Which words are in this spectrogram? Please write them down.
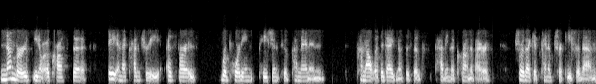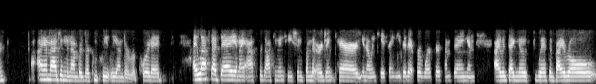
numbers, you know, across the state and the country as far as reporting patients who have come in and come out with a diagnosis of having the coronavirus? Sure, that gets kind of tricky for them. I imagine the numbers are completely underreported. I left that day and I asked for documentation from the urgent care, you know, in case I needed it for work or something. And I was diagnosed with a viral,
